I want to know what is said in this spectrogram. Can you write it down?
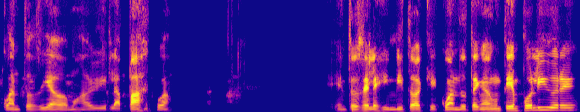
cuantos días vamos a vivir la Pascua. Entonces les invito a que cuando tengan un tiempo libre,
